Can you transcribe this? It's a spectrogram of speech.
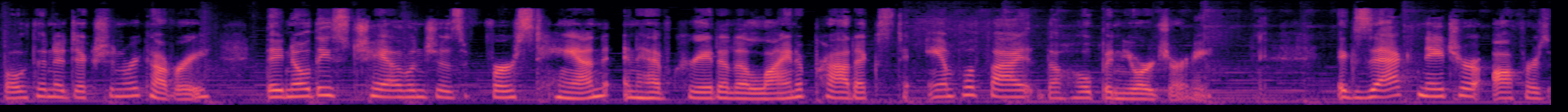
both in addiction recovery, they know these challenges firsthand and have created a line of products to amplify the hope in your journey. Exact Nature offers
